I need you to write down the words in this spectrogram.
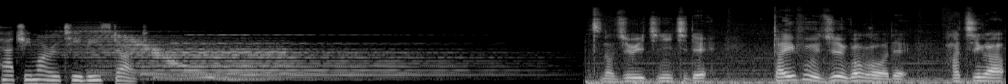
Hachimaru TV start. 月の11日で台風15号で蜂が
